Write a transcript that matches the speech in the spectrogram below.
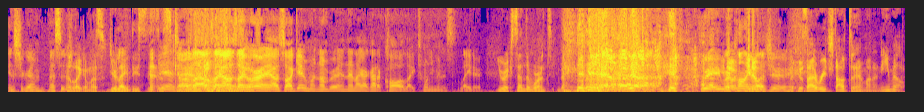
Instagram message. I like a message. You're like these. this yeah, so I was like, I was like, I was like, all right. So I gave him my number, and then like I got a call like 20 minutes later. Your extended warranty. yeah, we're, You we're know- calling you know, about your. because I reached out to him on an email.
